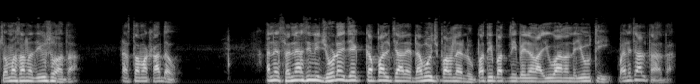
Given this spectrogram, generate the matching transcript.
ચોમાસાના દિવસો હતા, રસ્તામાં કાદવ. અને સંન્યાસીની જોડે જે કપલ ચાલે, ડબુજ પરણેલું, પતિ પત્ની બે જણા, યુવાન અને યુવતી, બંને ચાલતા હતા.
